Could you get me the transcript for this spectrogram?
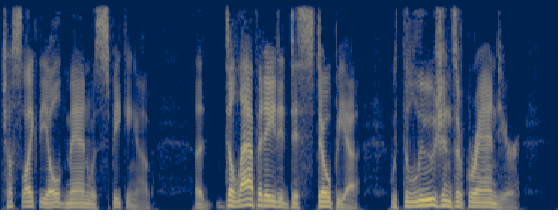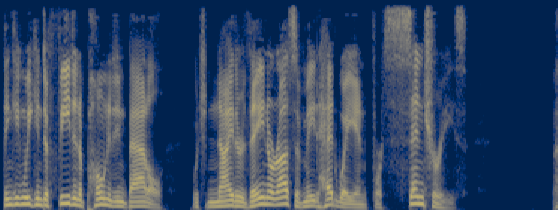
just like the old man was speaking of a dilapidated dystopia with delusions of grandeur, thinking we can defeat an opponent in battle which neither they nor us have made headway in for centuries.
